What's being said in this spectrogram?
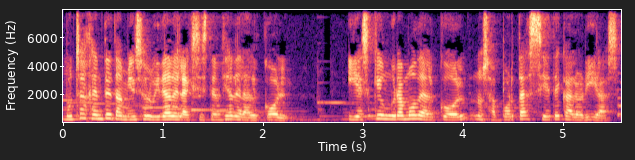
Mucha gente también se olvida de la existencia del alcohol, y es que un gramo de alcohol nos aporta 7 calorías,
